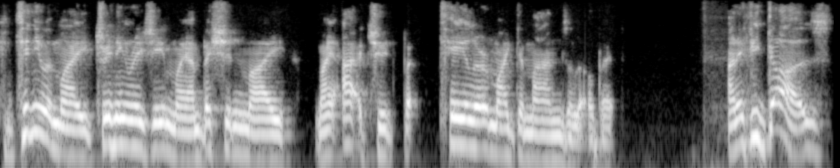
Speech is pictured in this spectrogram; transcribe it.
continue in my training regime, my ambition, my my attitude, but tailor my demands a little bit. And if he does,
